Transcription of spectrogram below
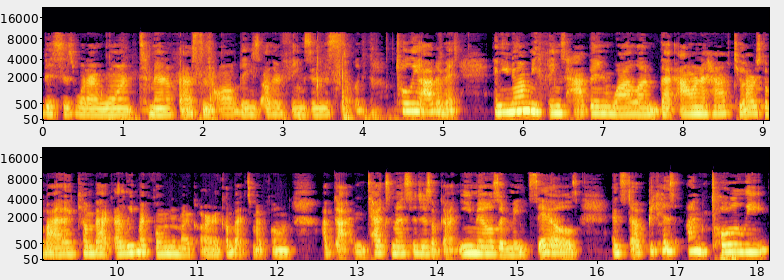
this is what I want to manifest and all these other things and this stuff like totally out of it. And you know how many things happen while I'm that hour and a half, two hours go by. I come back, I leave my phone in my car, I come back to my phone. I've gotten text messages, I've gotten emails, I've made sales and stuff because I'm totally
